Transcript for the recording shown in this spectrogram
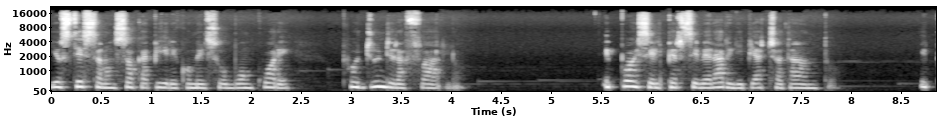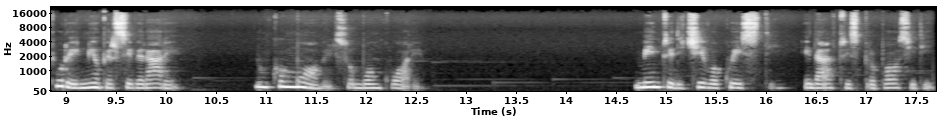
Io stessa non so capire come il suo buon cuore può giungere a farlo. E poi se il perseverare gli piaccia tanto, eppure il mio perseverare non commuove il suo buon cuore. Mentre dicevo questi ed altri spropositi,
